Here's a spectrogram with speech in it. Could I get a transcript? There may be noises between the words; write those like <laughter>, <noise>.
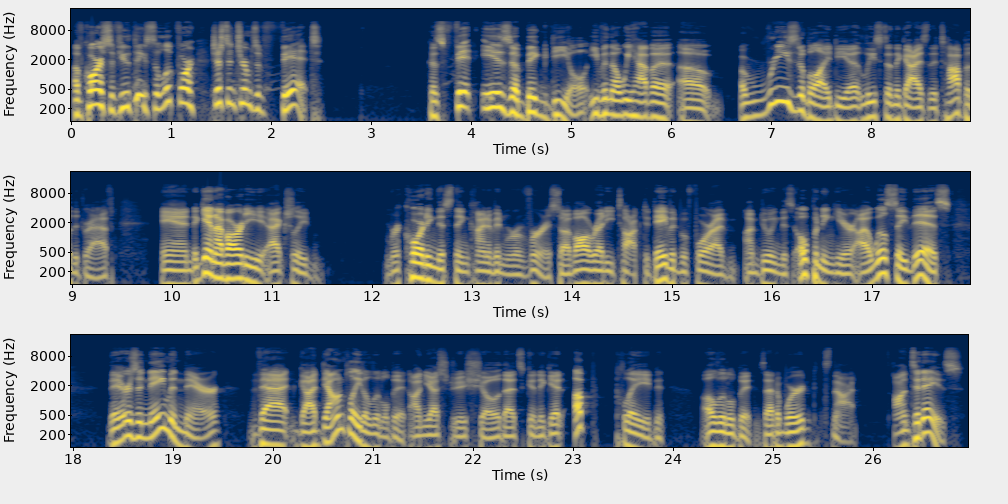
of course, a few things to look for just in terms of fit. Because fit is a big deal, even though we have a, a, a reasonable idea, at least in the guys at the top of the draft. And again, I've already actually recording this thing kind of in reverse. So I've already talked to David before i am doing this opening here. I will say this there's a name in there that got downplayed a little bit on yesterday's show that's going to get upplayed a little bit. Is that a word? It's not. On today's.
